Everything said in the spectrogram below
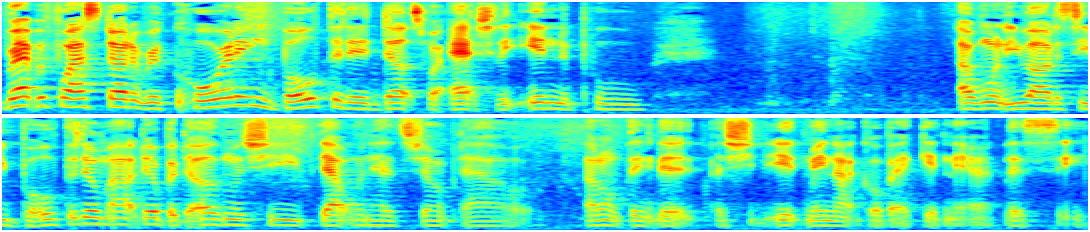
right before I started recording, both of the adults were actually in the pool. I wanted you all to see both of them out there, but the other one, she that one has jumped out. I don't think that she, it may not go back in there. Let's see.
